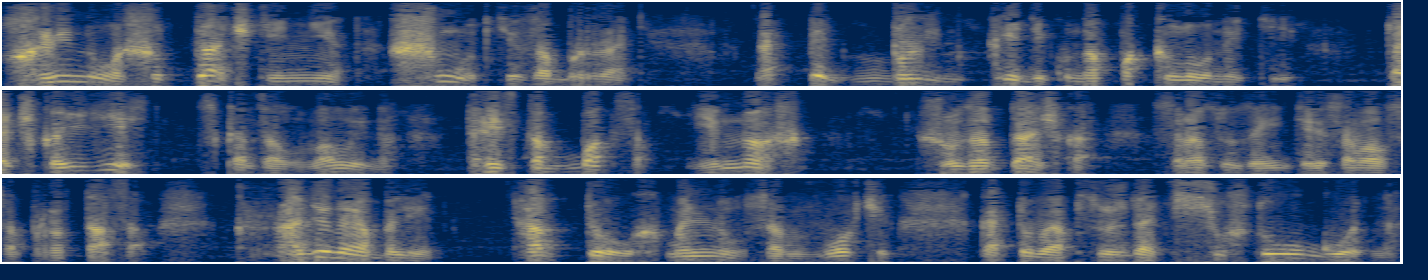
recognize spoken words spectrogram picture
Хреново, что тачки нет, шмотки забрать. Опять, блин, к Эдику на поклон идти. Тачка есть, сказал Волына. Триста баксов и наш. Что за тачка? Сразу заинтересовался Протасов. Краденая, блин. А то ухмыльнулся Вовчик, готовый обсуждать все, что угодно,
